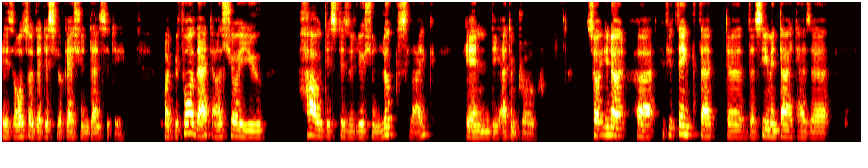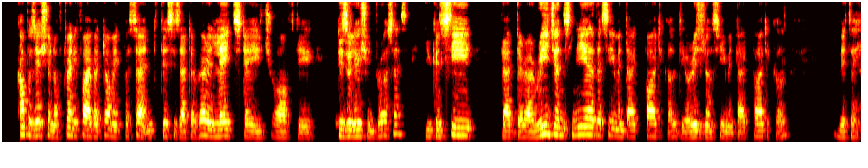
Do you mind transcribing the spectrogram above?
is also the dislocation density. But before that, I'll show you how this dissolution looks like in the atom probe. So, you know, uh, if you think that uh, the cementite has a composition of 25 atomic percent, this is at a very late stage of the dissolution process. You can see that there are regions near the cementite particle, the original cementite particle, with a,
